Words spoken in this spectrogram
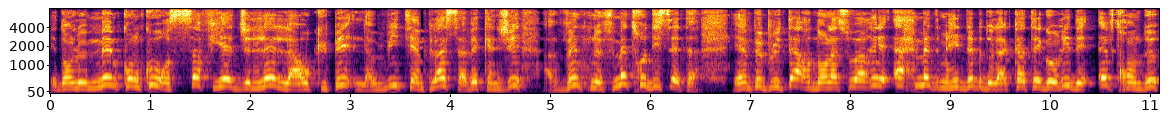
et dans le même concours, Safia Djellel a occupé la huitième place avec un à 29 mètres 17. Et un peu plus tard dans la soirée, Ahmed Mehideb de la catégorie des F32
